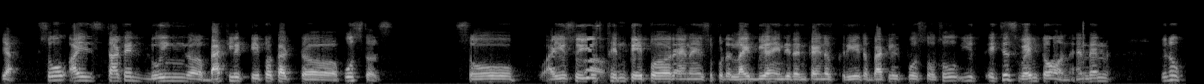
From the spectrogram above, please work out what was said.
Yeah. So I started doing uh, backlit paper cut uh, posters. So I used to use thin paper and I used to put a light behind it and kind of create a backlit poster. So you, it just went on. And then, you know,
